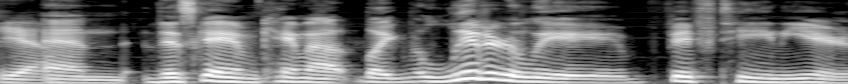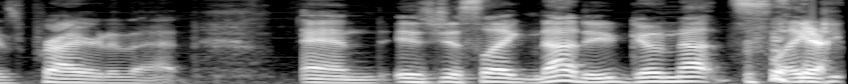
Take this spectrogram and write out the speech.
Yeah. And this game came out like literally 15 years prior to that. And is just like, nah, dude, go nuts. Like, Yeah.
